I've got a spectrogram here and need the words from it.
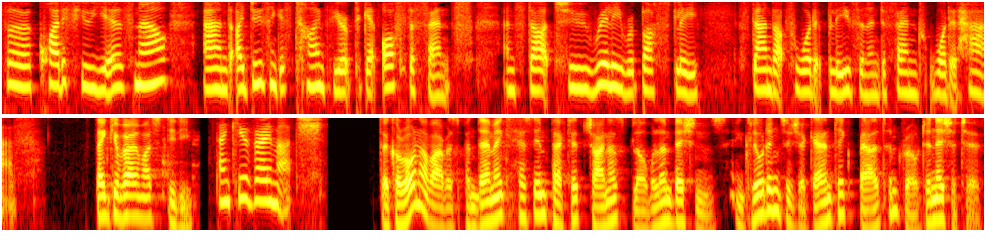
for quite a few years now. And I do think it's time for Europe to get off the fence and start to really robustly stand up for what it believes in and defend what it has. Thank you very much, Didi. Thank you very much. The coronavirus pandemic has impacted China's global ambitions, including the gigantic Belt and Road Initiative.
